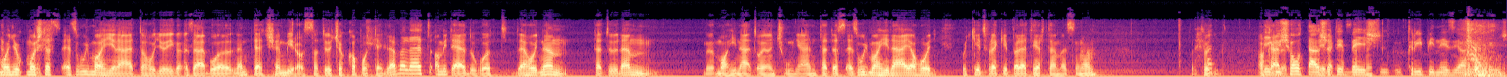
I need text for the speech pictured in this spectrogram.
Mondjuk most ez, ez úgy mahinálta, hogy ő igazából nem tett semmi rosszat, ő csak kapott egy levelet, amit eldugott, de hogy nem, tehát ő nem mahinált olyan csúnyán. Tehát ez, ez úgy mahinálja, hogy, hogy kétféleképpen lehet értelmezni, nem? Tehát, hogy Végülis, ha ott áll sötétbe, és creepy nézi a hátul, és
